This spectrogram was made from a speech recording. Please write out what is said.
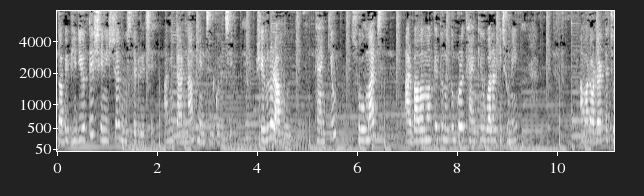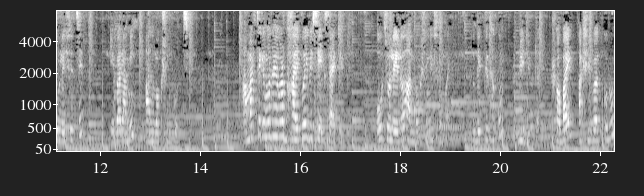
তবে ভিডিওতে সে নিশ্চয় বুঝতে পেরেছে। আমি তার নাম মেনশন করছি। সে হলো Rahul. Thank you so much আর বাবা মাকে তো নতুন করে থ্যাংক ইউ বলার কিছু নেই। আমার অর্ডারটা চলে এসেছে। এবার আমি আনবক্সিং করছি। আমার থেকে মনে হয় আমার ভাইপোই বেশি এক্সাইটেড ও চলে এলো আনবক্সিং এর সময়। তো দেখতে থাকুন ভিডিওটা। সবাই আশীর্বাদ করুন,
